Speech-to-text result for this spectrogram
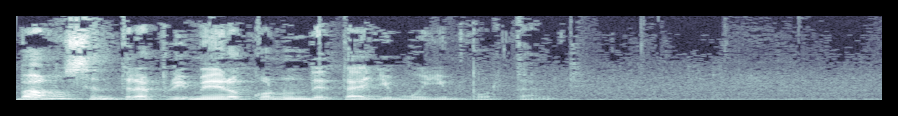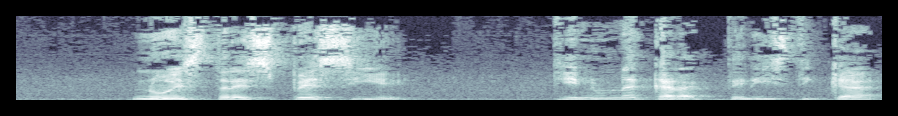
vamos a entrar primero con un detalle muy importante. Nuestra especie tiene una característica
